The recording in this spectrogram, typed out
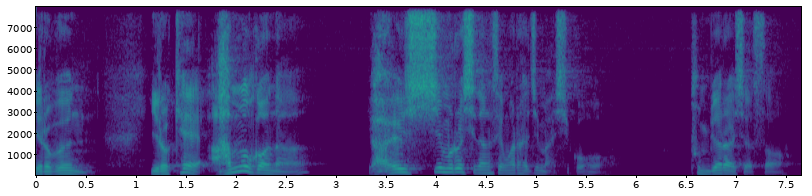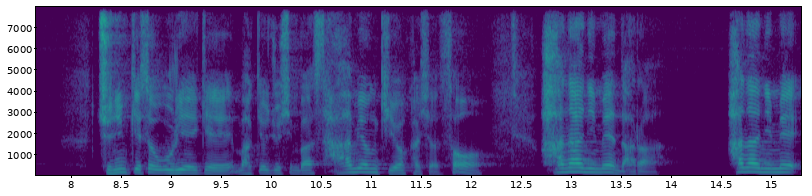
여러분 이렇게 아무거나 열심으로 신앙생활 하지 마시고 분별하셔서 주님께서 우리에게 맡겨주신 바 사명 기억하셔서 하나님의 나라, 하나님의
